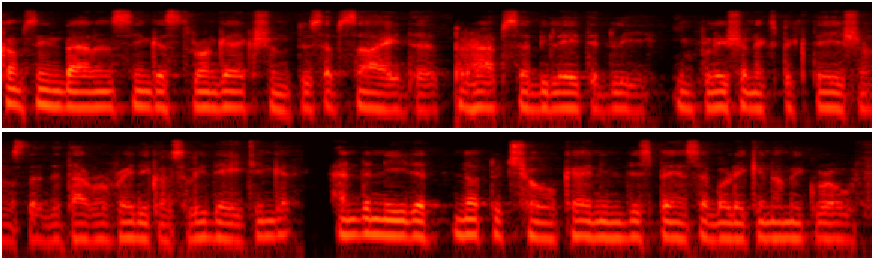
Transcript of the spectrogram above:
comes in balancing a strong action to subside, perhaps belatedly, inflation expectations that are already consolidating, and the need not to choke an indispensable economic growth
